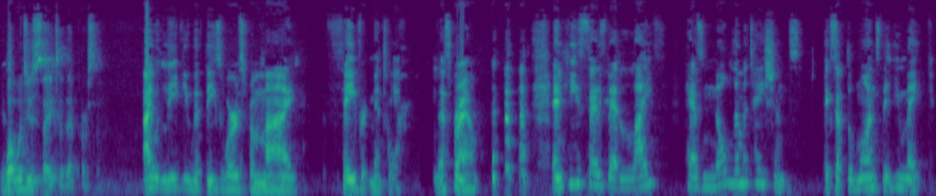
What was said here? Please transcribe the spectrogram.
There's what would you say to that person? I would leave you with these words from my favorite mentor, Les Brown. and he says that life has no limitations except the ones that you make.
